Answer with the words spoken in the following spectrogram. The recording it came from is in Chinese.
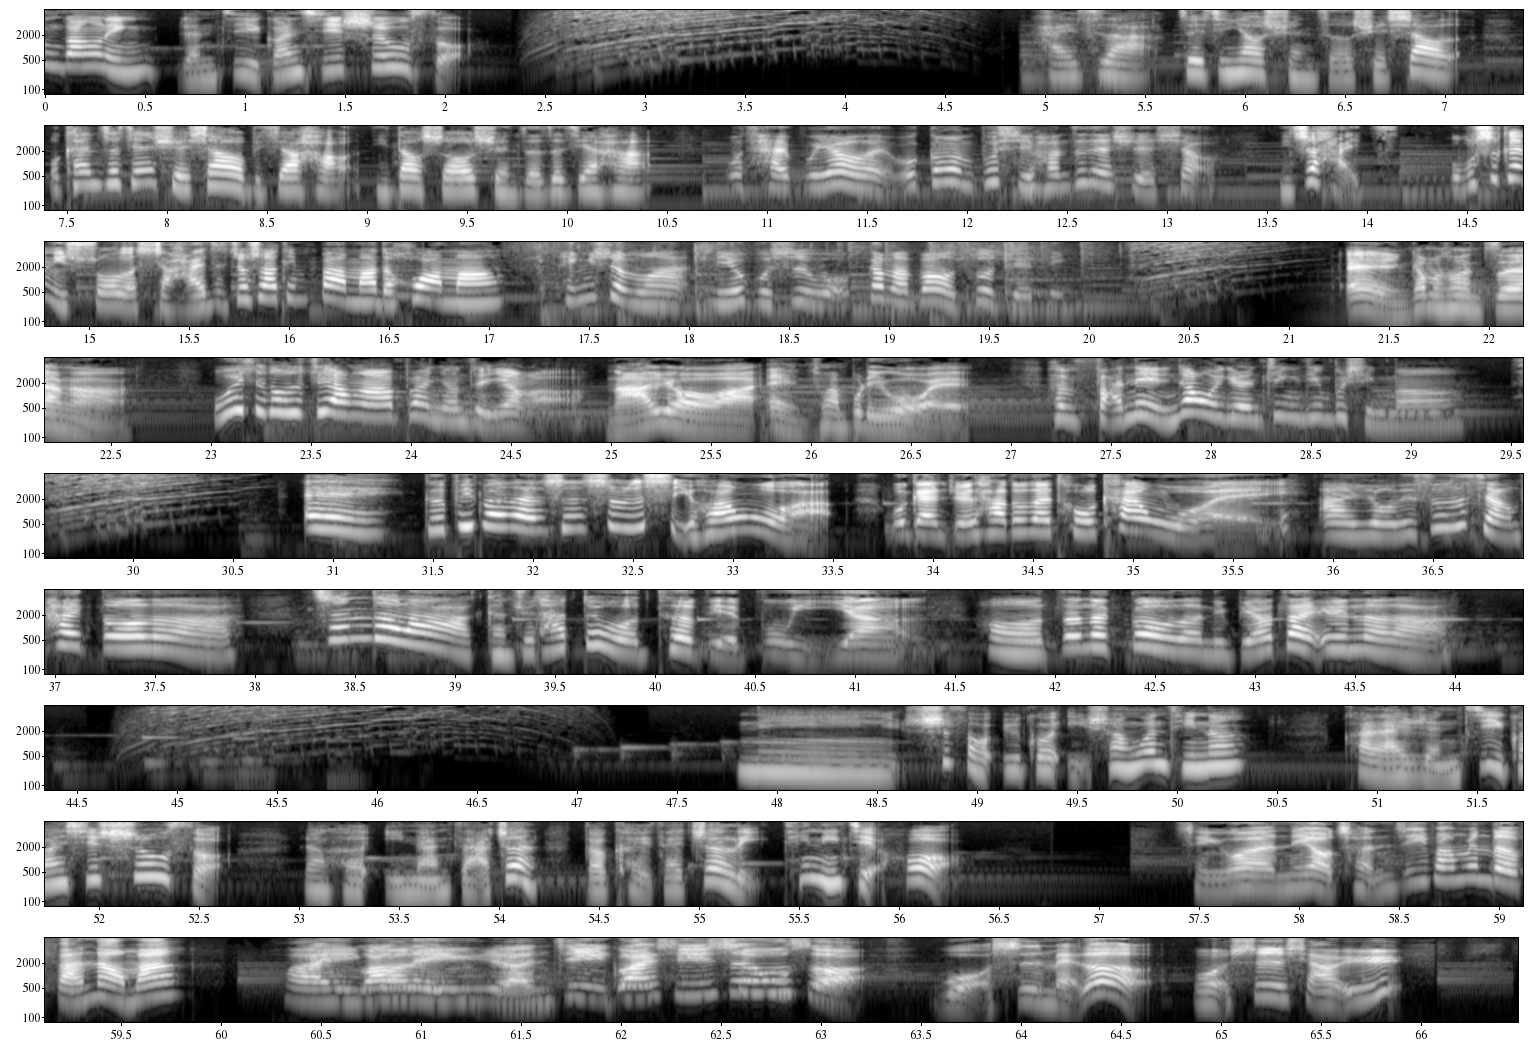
欢迎光临人际关系事务所。孩子啊，最近要选择学校了，我看这间学校比较好，你到时候选择这间哈。我才不要嘞，我根本不喜欢这间学校。你这孩子，我不是跟你说了，小孩子就是要听爸妈的话吗？凭什么啊？你又不是我，干嘛帮我做决定？哎，你干嘛突然这样啊？我一直都是这样啊，不然你想怎样啊？哪有啊？哎，你突然不理我哎，很烦哎，你让我一个人静一静不行吗？哎，隔壁班男生是不是喜欢我啊？我感觉他都在偷看我哎。哎呦，你是不是想太多了啊？真的啦，感觉他对我特别不一样。哦，真的够了，你不要再晕了啦。你是否遇过以上问题呢？快来人际关系事务所，任何疑难杂症都可以在这里听你解惑。请问你有成绩方面的烦恼吗？欢迎光临人际关系事务所，我是美乐，我是小鱼。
